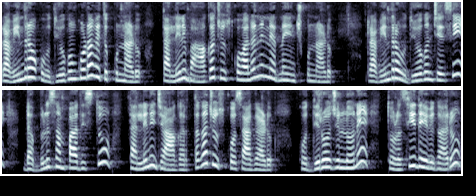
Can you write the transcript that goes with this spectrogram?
రవీంద్ర ఒక ఉద్యోగం కూడా వెతుక్కున్నాడు. తల్లిని బాగా చూసుకోవాలని నిర్ణయించుకున్నాడు. రవీంద్ర ఉద్యోగం చేసి డబ్బులు సంపాదిస్తూ తల్లిని జాగ్రత్తగా చూసుకోసాగాడు. కొద్ది రోజుల్లోనే తులసీదేవి గారు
